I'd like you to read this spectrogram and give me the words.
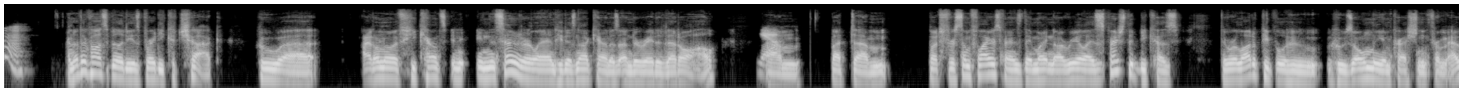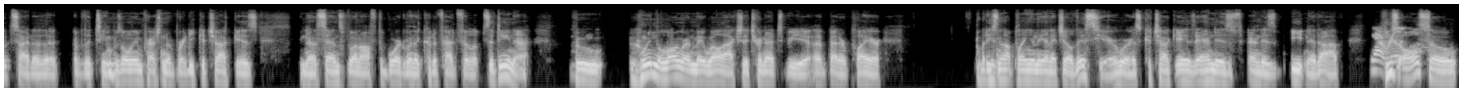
Hmm. Another possibility is Brady Tkachuk, who uh, I don't know if he counts in, in the Senator land. He does not count as underrated at all. Yeah. Um, but um, but for some Flyers fans, they might not realize, especially because there were a lot of people who whose only impression from outside of the of the team, whose only impression of Brady Tkachuk is, you know, Sens went off the board when they could have had Filip Zadina, who who in the long run may well actually turn out to be a better player. But he's not playing in the NHL this year, whereas Tkachuk is and is and is eating it up. yeah. he's really. also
